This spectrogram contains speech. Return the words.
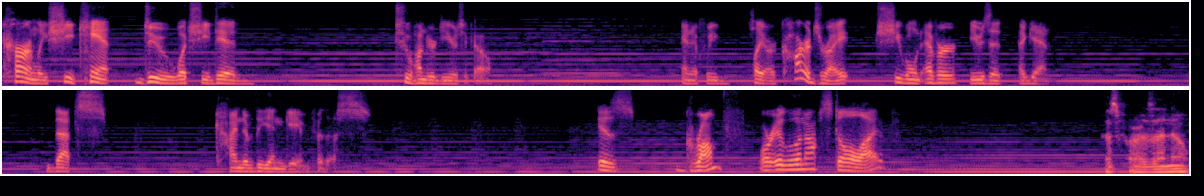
Currently, she can't do what she did 200 years ago. And if we play our cards right, she won't ever use it again. That's kind of the end game for this. Is Grumpf or Ilganov still alive? As far as I know.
